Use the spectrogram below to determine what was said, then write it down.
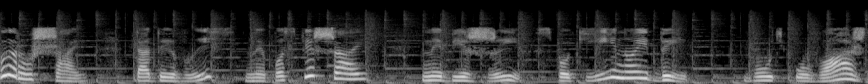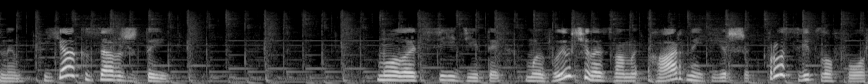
вирушай та дивись, не поспішай, не біжи, спокійно йди, будь уважним, як завжди. Молодці, діти! Ми вивчили з вами гарний віршик про світлофор.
